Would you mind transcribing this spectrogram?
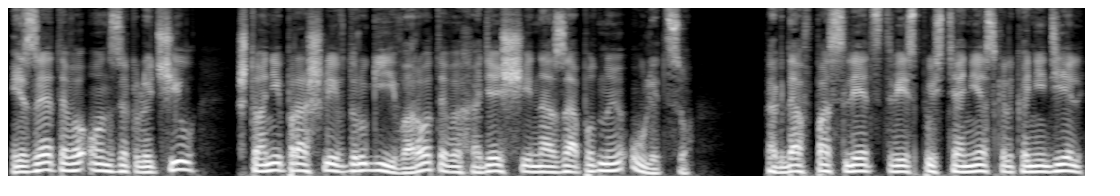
Из этого он заключил, что они прошли в другие ворота, выходящие на западную улицу. Когда впоследствии, спустя несколько недель,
